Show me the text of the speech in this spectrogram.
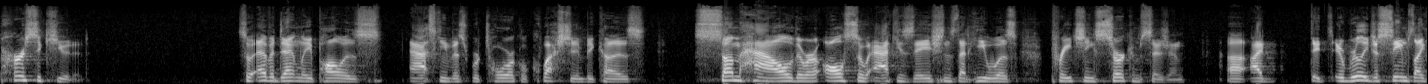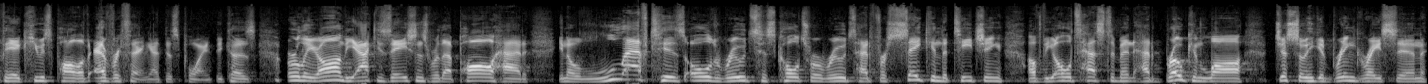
persecuted? So, evidently, Paul is asking this rhetorical question because somehow there were also accusations that he was preaching circumcision. Uh, I, it, it, really just seems like they accused Paul of everything at this point because earlier on the accusations were that Paul had, you know, left his old roots, his cultural roots, had forsaken the teaching of the Old Testament, had broken law just so he could bring grace in,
